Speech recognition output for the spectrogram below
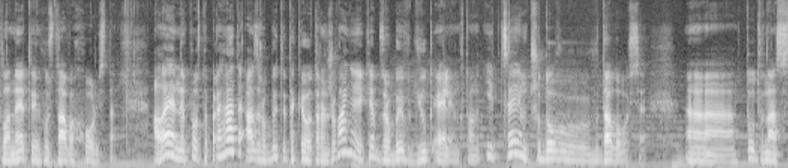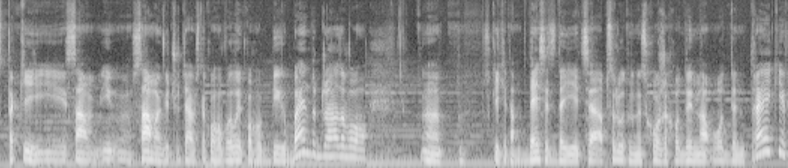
планети Густава Хольста. Але не просто переграти, а зробити таке от аранжування, яке б зробив Дюк Елінгтон. І це їм чудово вдалося. Е, Тут в нас такий сам, і, саме відчуття ось такого великого біг-бенду джазового. Е, Скільки там 10, здається, абсолютно не схожих один на один треків.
